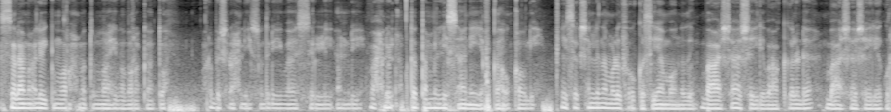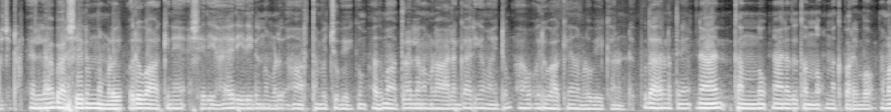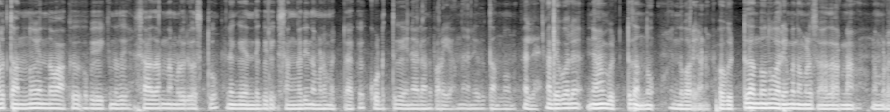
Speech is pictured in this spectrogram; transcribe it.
السلام عليكم ورحمة الله وبركاته رب اشرح لي صدري ويسر لي أمري واحلل عقدة من لساني يفقه قولي ഈ സെക്ഷനിൽ നമ്മൾ ഫോക്കസ് ചെയ്യാൻ പോകുന്നത് ഭാഷാശൈലി വാക്കുകളുടെ ഭാഷാശൈലിയെ കുറിച്ചിട്ടാണ് എല്ലാ ഭാഷയിലും നമ്മൾ ഒരു വാക്കിനെ ശരിയായ രീതിയിലും നമ്മൾ അർത്ഥം വെച്ച് ഉപയോഗിക്കും അത് മാത്രമല്ല നമ്മൾ ആലങ്കാരികമായിട്ടും ആ ഒരു വാക്കിനെ നമ്മൾ ഉപയോഗിക്കാറുണ്ട് ഉദാഹരണത്തിന് ഞാൻ തന്നു ഞാനത് തന്നു എന്നൊക്കെ പറയുമ്പോൾ നമ്മൾ തന്നു എന്ന വാക്ക് ഉപയോഗിക്കുന്നത് സാധാരണ നമ്മളൊരു വസ്തു അല്ലെങ്കിൽ എന്തെങ്കിലും ഒരു സംഗതി നമ്മൾ മറ്റാൾക്ക് കൊടുത്തു കഴിഞ്ഞാലാന്ന് പറയാം. ഞാനിത് തന്നു. അല്ലേ? അതേപോലെ ഞാൻ വിട്ട് തന്നു എന്ന് പറയാണ്. അപ്പോൾ വിട്ട് തന്നു എന്ന് പറയുമ്പോൾ നമ്മൾ സാധാരണ നമ്മൾ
